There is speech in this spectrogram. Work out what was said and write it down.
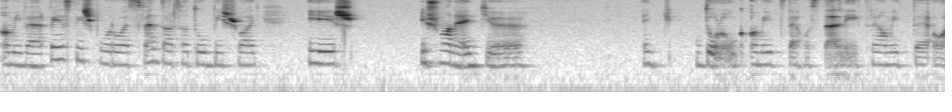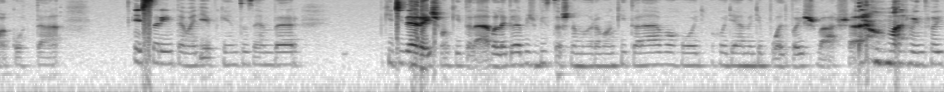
amivel pénzt is spórolsz, fenntarthatóbb is vagy, és, és van egy, egy dolog, amit te hoztál létre, amit te alkottál. És szerintem egyébként az ember kicsit erre is van kitalálva, legalábbis biztos nem arra van kitalálva, hogy, hogy elmegy a boltba és vásárol, mármint, hogy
